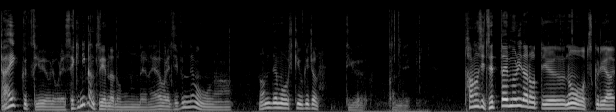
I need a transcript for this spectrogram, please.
大工っていうより俺責任感強いんだと思うんだよね。俺自分でも思うな。何でも引き受けちゃうっていう感じ。楽しい絶対無理だろうっていうのを作り上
